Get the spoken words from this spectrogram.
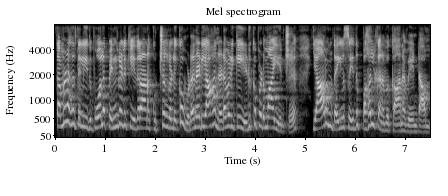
தமிழகத்தில் இதுபோல பெண்களுக்கு எதிரான குற்றங்களுக்கு உடனடியாக நடவடிக்கை எடுக்கப்படுமா என்று யாரும் தயவு செய்து பகல் கனவு காண வேண்டாம்.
